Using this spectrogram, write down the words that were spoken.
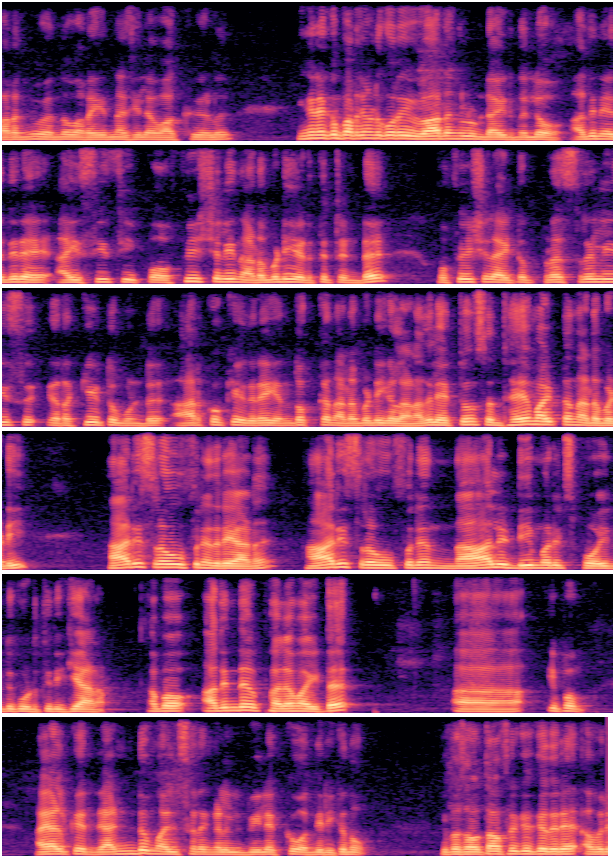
പറഞ്ഞു എന്ന് പറയുന്ന ചില വാക്കുകൾ ഇങ്ങനെയൊക്കെ പറഞ്ഞുകൊണ്ട് കുറേ വിവാദങ്ങൾ ഉണ്ടായിരുന്നല്ലോ അതിനെതിരെ ഐ സി സി ഇപ്പോൾ ഒഫീഷ്യലി നടപടിയെടുത്തിട്ടുണ്ട്. ഒഫീഷ്യലായിട്ട് പ്രസ് റിലീസ് ഇറക്കിയിട്ടുമുണ്ട്. ആർക്കൊക്കെ എതിരെ എന്തൊക്കെ നടപടികളാണ്? അതിൽ ഏറ്റവും ശ്രദ്ധേയമായിട്ട നടപടി ഹാരിസ് റൌഫിനെതിരെയാണ്. ഹാരിസ് റൌഫിന് നാല് ഡിമെറിറ്റ്സ് പോയിന്റ് കൊടുത്തിരിക്കുകയാണ്. അപ്പോൾ അതിന്റെ ഫലമായിട്ട് ഇപ്പം അയാൾക്ക് രണ്ട് മത്സരങ്ങളിൽ വിലക്ക് വന്നിരിക്കുന്നു. ഇപ്പോൾ സൗത്ത് ആഫ്രിക്കക്കെതിരെ അവർ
